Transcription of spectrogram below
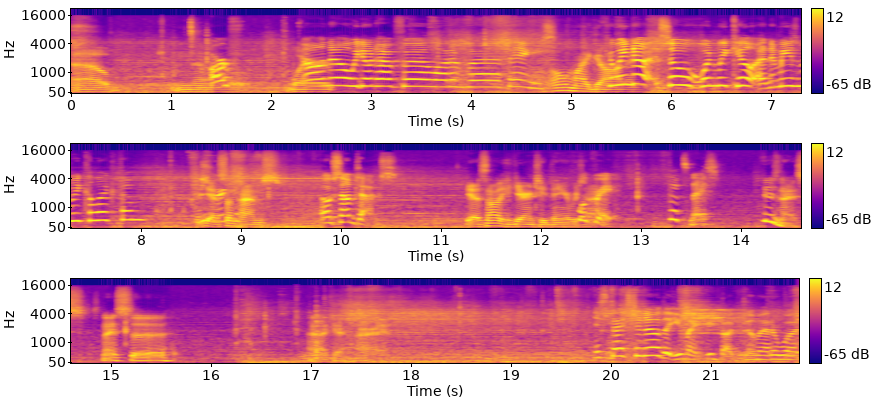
Oh no. Arf. Where? Oh no, we don't have uh, a lot of uh, things. Oh my god. Can we not? So when we kill enemies, we collect them. The Yeah, sometimes. Oh, sometimes. Yeah, it's not like a guaranteed thing every Well, time. great. That's nice. It is nice. It's nice. Uh. Okay. All right. It's nice to know that you might be fucked no matter what.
